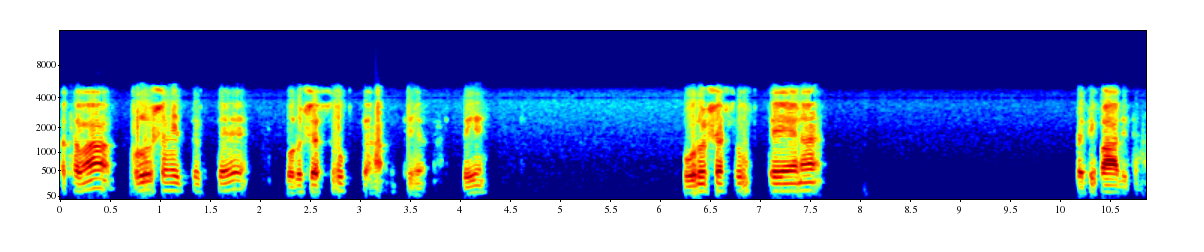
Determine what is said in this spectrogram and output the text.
अथवा पुरुषः इत्युक्ते पुरुषसूक्तः इति अस्ति। पुरुषसूक्तेन प्रतिपादितः।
